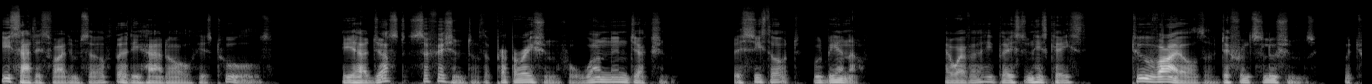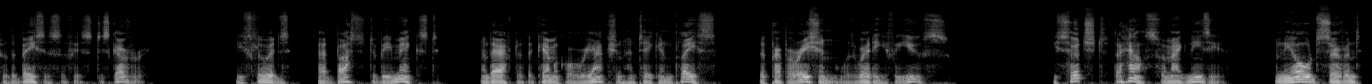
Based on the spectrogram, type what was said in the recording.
He satisfied himself that he had all his tools. He had just sufficient of the preparation for one injection. This, he thought, would be enough. However, he placed in his case two vials of different solutions, which were the basis of his discovery. These fluids had but to be mixed, and after the chemical reaction had taken place, the preparation was ready for use. He searched the house for Magnesia, and the old servant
